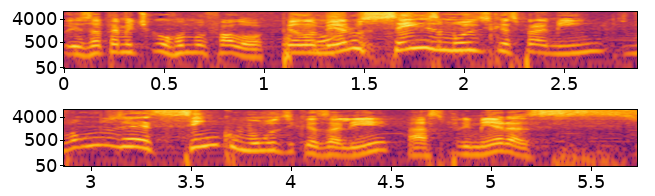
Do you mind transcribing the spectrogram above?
exatamente o que o Romulo falou. Pelo Todas. menos seis músicas pra mim, vamos dizer cinco músicas ali. As primeiras,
